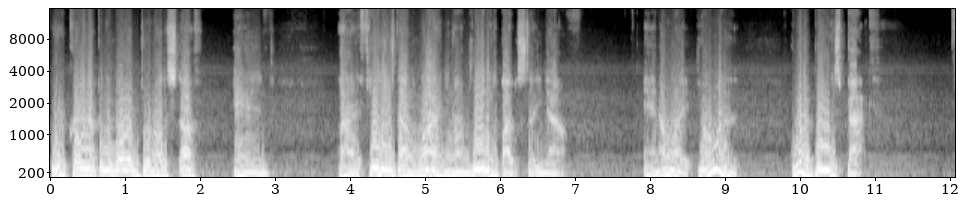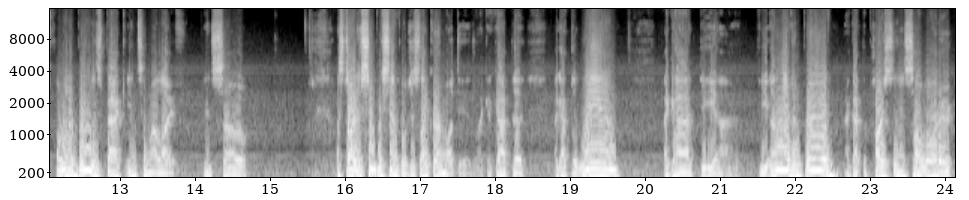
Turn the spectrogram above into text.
we were growing up in the Lord and doing all this stuff. And uh, a few years down the line, you know, I'm leading a Bible study now. And I'm like, you know, I want to, I want to bring this back. I want to bring this back into my life. And so I started super simple, just like Grandma did. Like I got the I got the lamb, I got the uh, the unleavened bread, I got the parsley and salt water,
